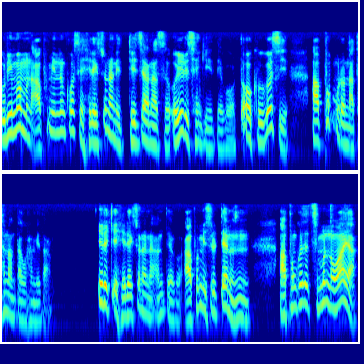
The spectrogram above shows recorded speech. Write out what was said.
우리 몸은 아픔 있는 곳에 혈액순환이 되지 않아서 어혈이 생기게 되고 또 그것이 아픔으로 나타난다고 합니다. 이렇게 혈액순환이 안 되고 아픔이 있을 때는 아픈 곳에 침을 놓아야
